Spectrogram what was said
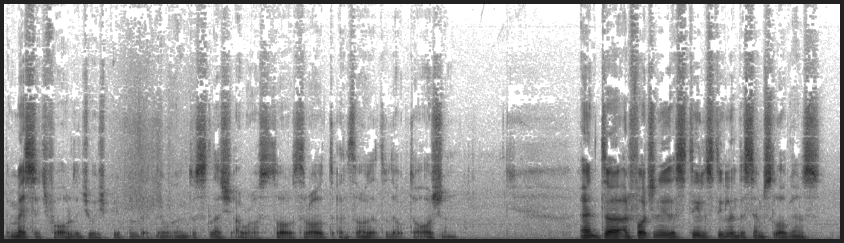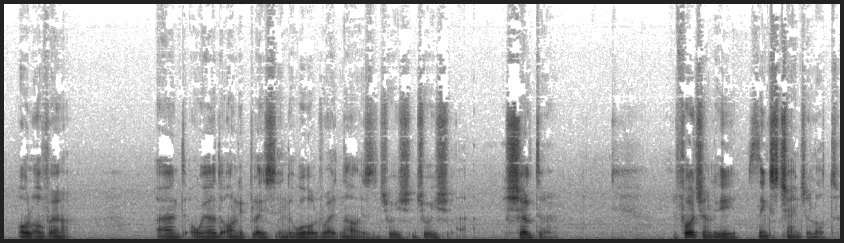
the, message for all the Jewish people that they were going to slash our throat and throw that to the, the ocean. And uh, unfortunately, they're still still in the same slogans all over. And we are the only place in the world right now is the Jewish Jewish shelter. Unfortunately, things change a lot.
